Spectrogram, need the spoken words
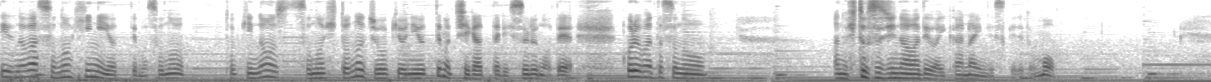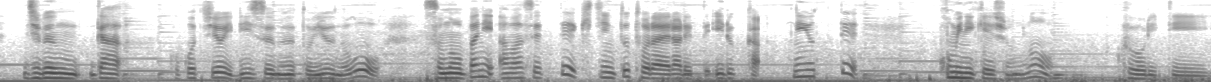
ていうのはその日によってもその時のその人の状況によっても違ったりするのでこれまたそのあの一筋縄ではいかないんですけれども自分が心地よいリズムというのをその場に合わせてきちんと捉えられているかによってコミュニケーションのクオリティ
